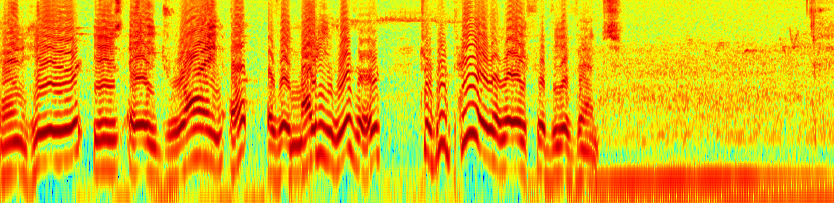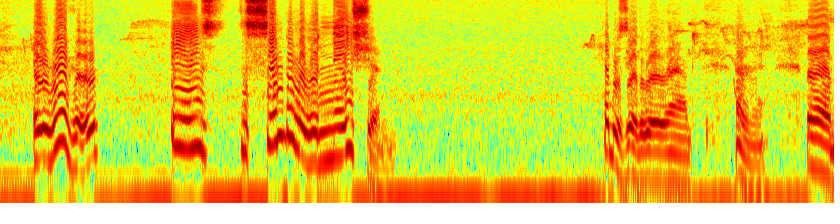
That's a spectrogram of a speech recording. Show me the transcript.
And here is a drying up of a mighty river to prepare the way for the event. A river is the symbol of a nation. That was the other way around. I don't know. Um,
